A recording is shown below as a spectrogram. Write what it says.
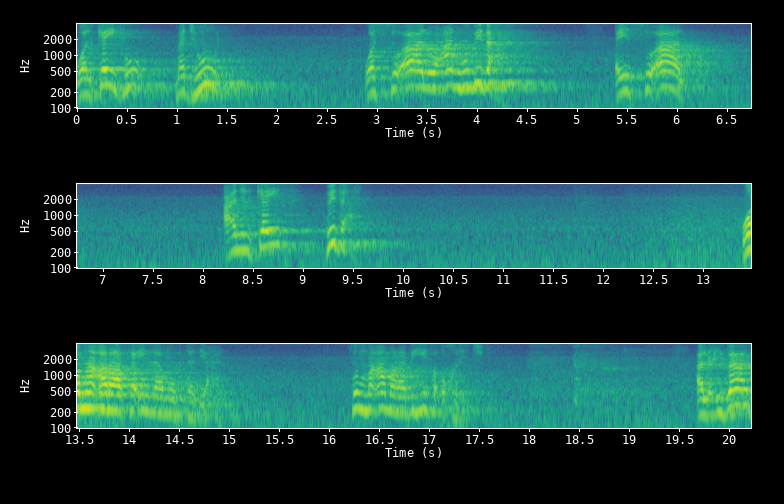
والكيف مجهول. والسؤال عنه بدعة. أي السؤال عن الكيف بدعة. وما أراك إلا مبتدعا. ثم أمر به فأخرج. العباد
